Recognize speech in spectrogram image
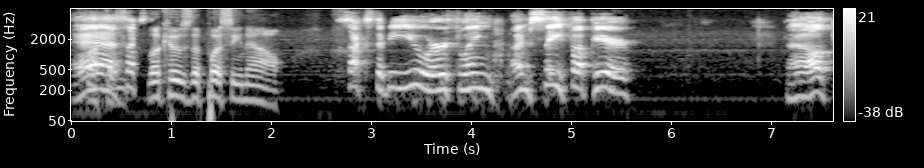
yeah, Fucking- sucks Look who's the pussy now. sucks to be you, Earthling. I'm safe up here. Uh, all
